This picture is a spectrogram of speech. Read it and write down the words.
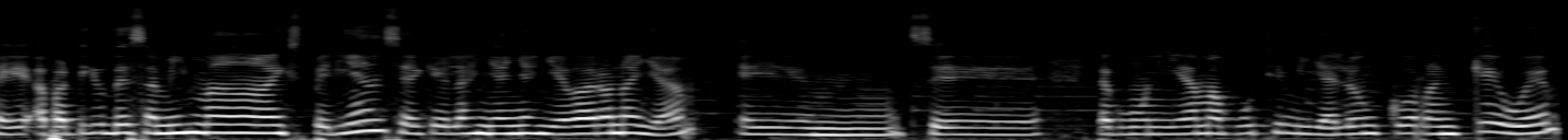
eh, a partir de esa misma experiencia que las ñañas llevaron allá, eh, se- la comunidad mapuche Millalonco Ranquehue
